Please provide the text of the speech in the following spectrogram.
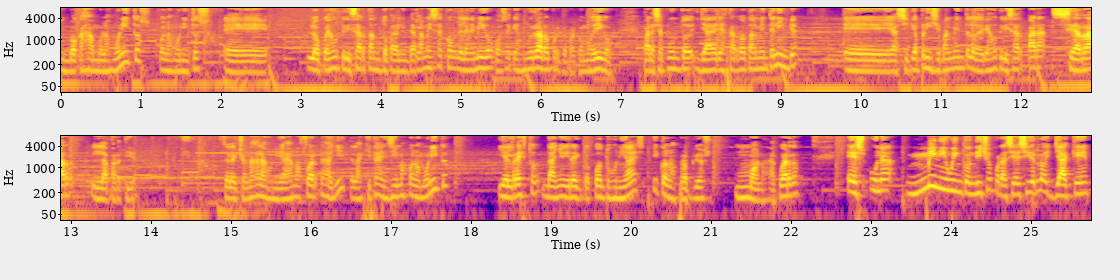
Invocas ambos los monitos. Con los monitos eh, lo puedes utilizar tanto para limpiar la mesa como del enemigo, cosa que es muy raro porque, como digo, para ese punto ya debería estar totalmente limpia. Eh, así que principalmente lo deberías utilizar para cerrar la partida. Seleccionas a las unidades más fuertes allí, te las quitas encima con los monitos y el resto daño directo con tus unidades y con los propios monos, ¿de acuerdo? Es una mini win condition, por así decirlo, ya que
